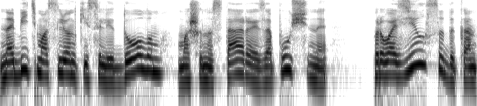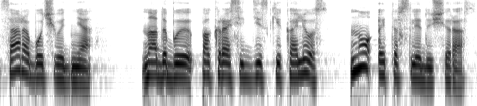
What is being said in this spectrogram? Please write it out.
набить масленки солидолом, машина старая, запущенная. Провозился до конца рабочего дня. Надо бы покрасить диски колес, но это в следующий раз.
